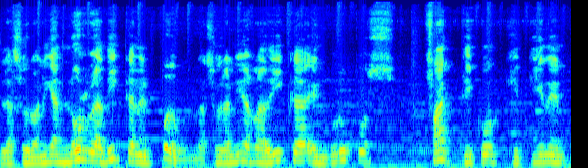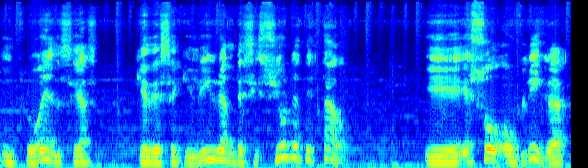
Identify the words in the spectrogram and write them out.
La soberanía no radica en el pueblo, la soberanía radica en grupos fácticos que tienen influencias que desequilibran decisiones de Estado. Y eso obliga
